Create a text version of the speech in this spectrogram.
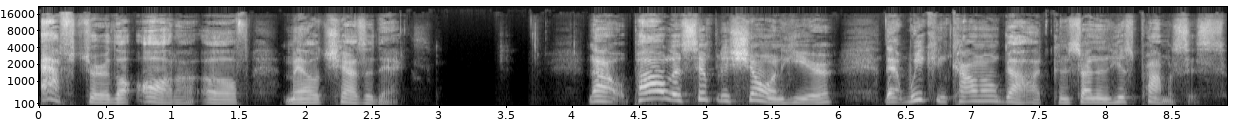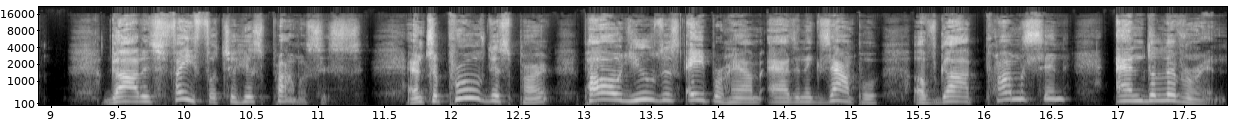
after the order of Melchizedek. Now, Paul is simply showing here that we can count on God concerning his promises. God is faithful to his promises. And to prove this point, Paul uses Abraham as an example of God promising and delivering.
